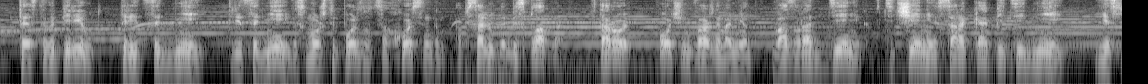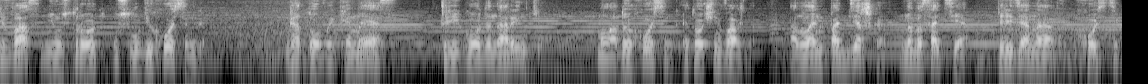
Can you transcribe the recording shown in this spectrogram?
– тестовый период 30 дней. 30 дней вы сможете пользоваться хостингом абсолютно бесплатно. Второй очень важный момент – возврат денег в течение 45 дней, если вас не устроят услуги хостинга. Готовый КМС – 3 года на рынке. Молодой хостинг – это очень важно. Онлайн-поддержка на высоте. Перейдя на хостик,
